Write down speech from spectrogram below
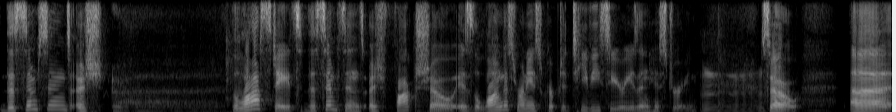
The Simpsons. A sh- the law states The Simpsons, a Fox show, is the longest running scripted TV series in history. So, uh,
